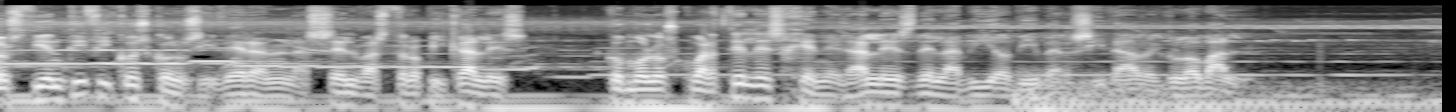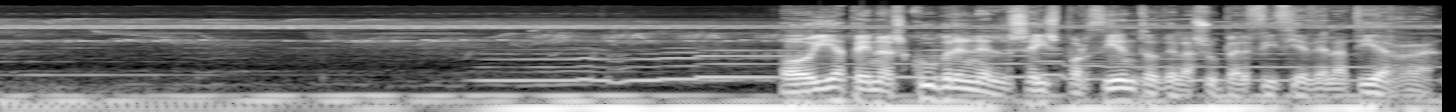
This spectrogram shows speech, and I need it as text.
Los científicos consideran las selvas tropicales como los cuarteles generales de la biodiversidad global. Hoy apenas cubren el 6% de la superficie de la Tierra,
